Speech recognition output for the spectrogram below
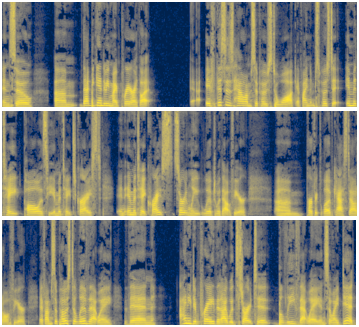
and so um, that began to be my prayer. I thought, if this is how I'm supposed to walk, if I'm supposed to imitate Paul as he imitates Christ, and imitate Christ, certainly lived without fear. Um, perfect love cast out all fear. If I'm supposed to live that way, then I need to pray that I would start to believe that way. And so I did.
